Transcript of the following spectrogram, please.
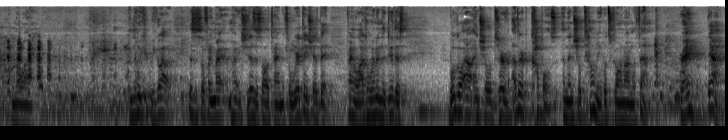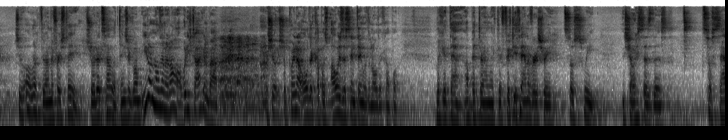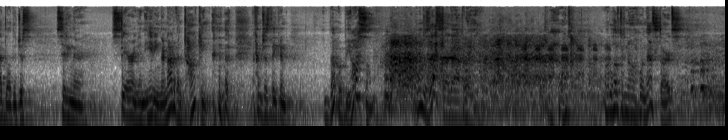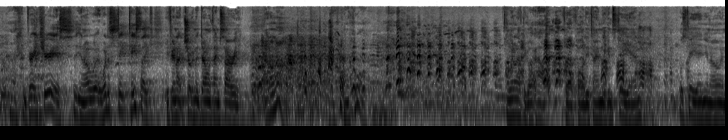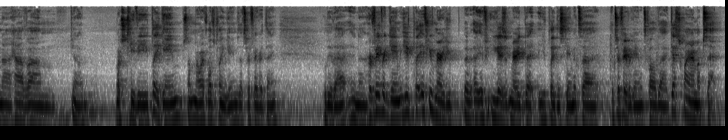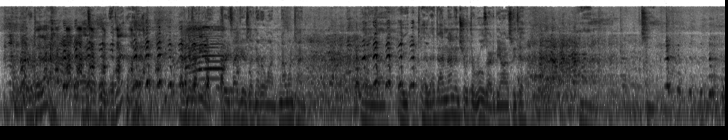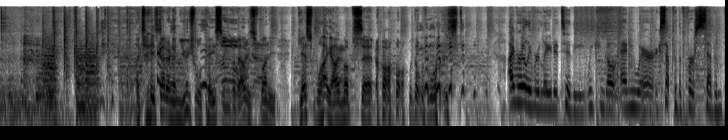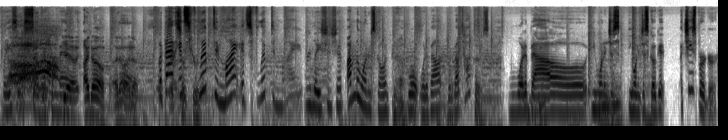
I don't know why. And then we, we go out. This is so funny. My, my, she does this all the time. It's a weird thing she does, but I find a lot of women that do this. We'll go out and she'll observe other couples, and then she'll tell me what's going on with them. Right? Yeah. She'll, oh, look, they're on their first date. Sure, Shorted salad. Things are going. You don't know them at all. What are you talking about? She'll, she'll point out older couples. Always the same thing with an older couple. Look at that. I'll bet they're on like their 50th anniversary. It's so sweet. And she always says this. It's so sad though. They're just sitting there staring and eating. They're not even talking. and I'm just thinking, that would be awesome. When does that start happening? I'd love to know when that starts. I'm very curious. You know, what- does steak taste like if you're not choking it down with "I'm sorry"? I don't know. Cool. We don't have to go out for our quality time. We can stay in. We'll stay in, you know, and uh, have, um, you know, watch TV, play a game. Some, my wife loves playing games. That's her favorite thing. We'll do that. And uh, her favorite game, you play if you've married, you uh, if you guys married, that you've played this game. It's uh, it's her favorite game. It's called uh, Guess Why I'm Upset. You ever play that? That's a hoot, isn't it? I've never beat her. 35 years, I've never won, not one time. I, uh, am not even sure what the rules are, to be honest with you. Uh, you, he's got an unusual pacing, but that was funny. Guess why I'm upset? Oh, the worst. I really relate it to the we can go anywhere except for the first seven places. Ah, we recommend. yeah, I know, I know, I know. But that That's it's true. flipped in my it's flipped in my relationship. I'm the one who's going, well, what about what about tacos? What Mm-hmm. about you want to just you want to just go get a cheeseburger?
